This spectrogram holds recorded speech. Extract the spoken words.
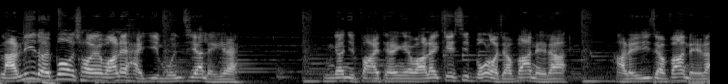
嗱，呢隊菠菜嘅話咧係熱門之一嚟嘅。咁跟住快艇嘅話咧，基斯保羅就翻嚟啦，夏利爾就翻嚟啦。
